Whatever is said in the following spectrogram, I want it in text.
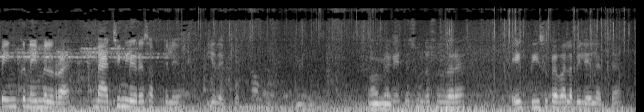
पिंक नहीं मिल रहा है। मैचिंग ले रहे हैं सबके लिए। ये देखो। इतने सुंदर सुंदर है। एक बीस रुपए वाला भी ले लेते हैं।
